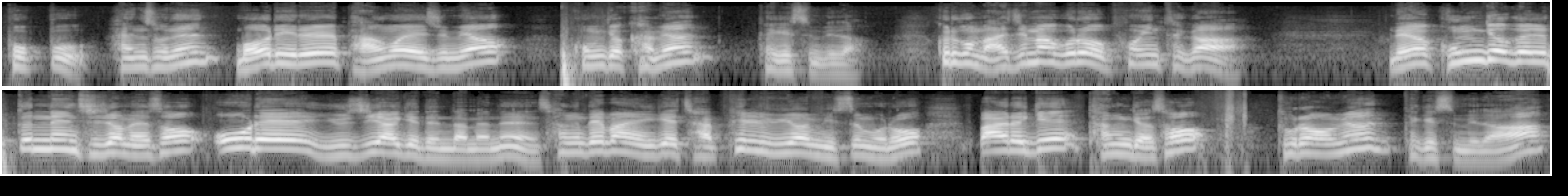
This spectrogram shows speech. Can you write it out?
복부, 한 손은 머리를 방어해주며 공격하면 되겠습니다. 그리고 마지막으로 포인트가 내가 공격을 끝낸 지점에서 오래 유지하게 된다면 상대방에게 잡힐 위험이 있으므로 빠르게 당겨서 돌아오면 되겠습니다.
